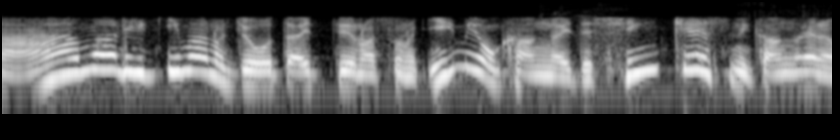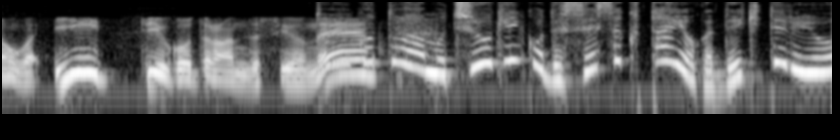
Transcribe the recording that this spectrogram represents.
あまり今の状態っていうのは、その意味を考えて、神経質に考えない方がいいっていうことなんですよね。ということは、もう中央銀行で政策対応ができてるよ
